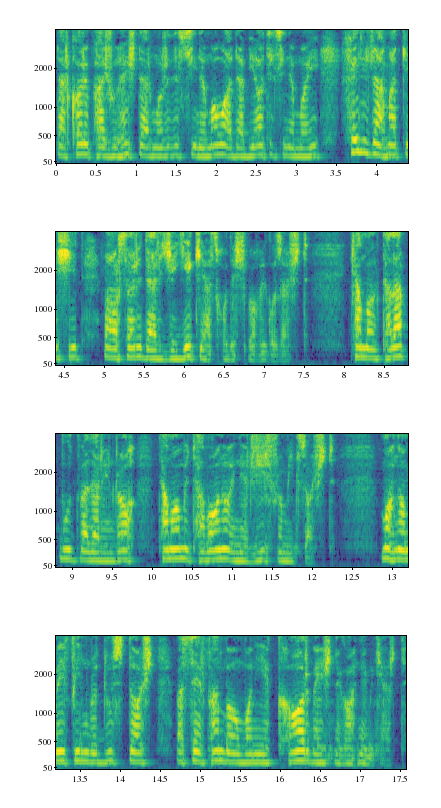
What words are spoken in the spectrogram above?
در کار پژوهش در مورد سینما و ادبیات سینمایی خیلی زحمت کشید و آثار درجه یکی از خودش باقی گذاشت. کمال طلب بود و در این راه تمام توان و انرژیش رو میگذاشت. ماهنامه فیلم رو دوست داشت و صرفا به عنوان یک کار بهش نگاه نمی‌کرد.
